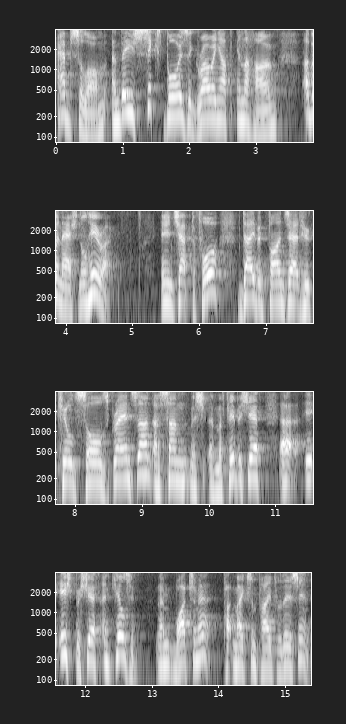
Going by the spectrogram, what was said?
Absalom, and these six boys are growing up in the home of a national hero. In chapter 4, David finds out who killed Saul's grandson, a son uh, Mephibosheth, uh, Ishbosheth, and kills him and wipes them out, makes them pay for their sin.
